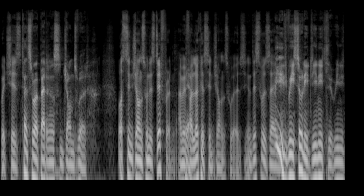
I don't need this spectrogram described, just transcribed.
which is tends to work better than St John's Wood. Well, St John's Wood is different. I mean, yeah. if I look at St John's Wood, you know, this was a. We, need, we, still need you need to, we need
